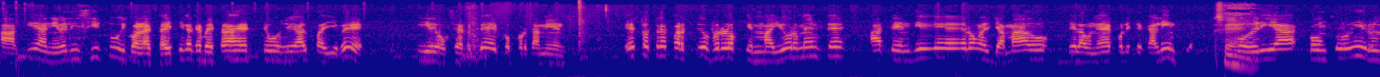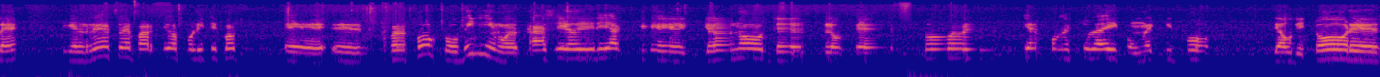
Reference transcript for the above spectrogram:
aquí a nivel in situ y con la estadística que me traje este Tegucigalpa llevé y observé el comportamiento. Estos tres partidos fueron los que mayormente atendieron el llamado de la unidad de política limpia. Podría concluirle que el resto de partidos políticos eh, eh, fue poco, mínimo, casi yo diría que yo no, de lo que todo el tiempo que estuve ahí con un equipo de auditores,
